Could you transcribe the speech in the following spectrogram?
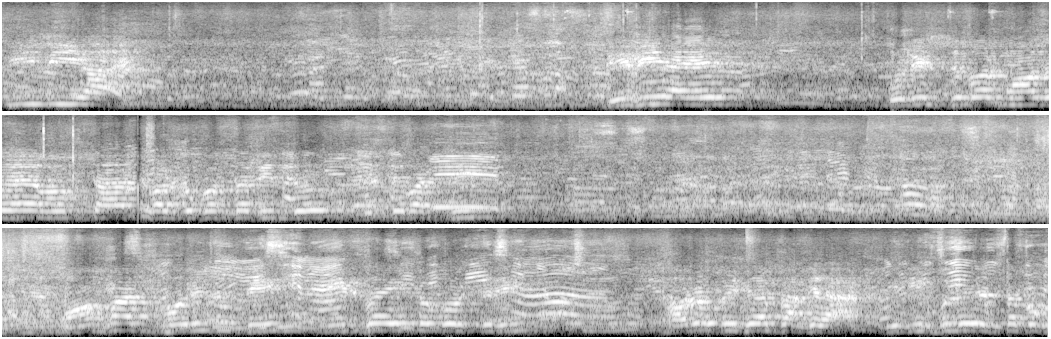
PBI BBI police super মহোদয় এবং তার কর্মকর্তাবৃন্দ দেখতে পাচ্ছি। মোহাম্মদ ফরিদুদ্দিন নির্বাহিত তিনি স্থাপক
